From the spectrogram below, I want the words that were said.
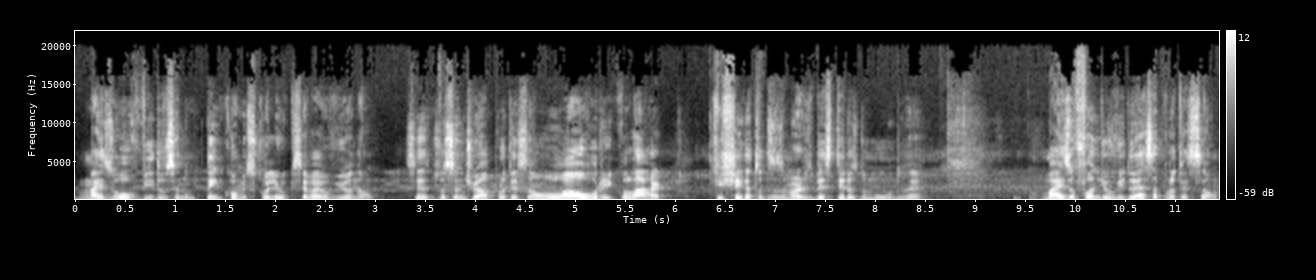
Mas o ouvido você não tem como escolher o que você vai ouvir ou não. Se você não tiver uma proteção auricular, te chega todas as maiores besteiras do mundo, né? Mas o fone de ouvido é essa proteção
